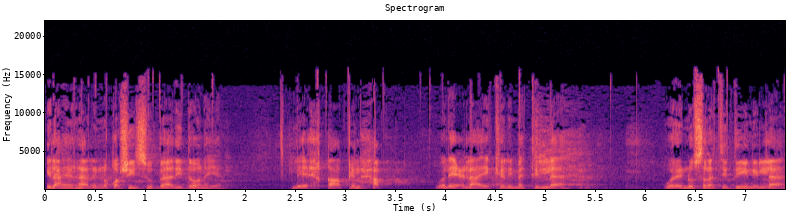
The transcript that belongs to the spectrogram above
Ilaahay raalli noqoshiisuu baadi doonaya liixqaaqi alxaq waliclaa'i kalimat illaah walinusrati diin illaah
